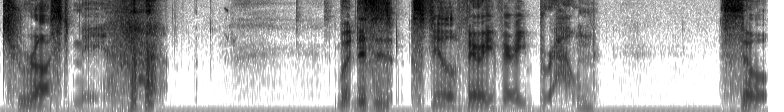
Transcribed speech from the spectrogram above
Trust me. but this is still very, very brown. So,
